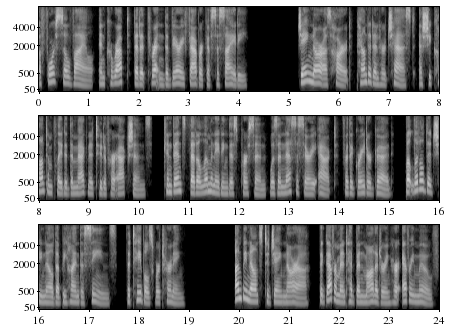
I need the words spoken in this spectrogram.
a force so vile and corrupt that it threatened the very fabric of society. Jang Nara's heart pounded in her chest as she contemplated the magnitude of her actions, convinced that eliminating this person was a necessary act for the greater good, but little did she know that behind the scenes, the tables were turning. Unbeknownst to Jang Nara, the government had been monitoring her every move,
